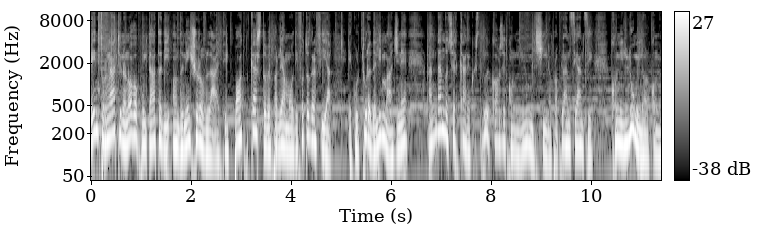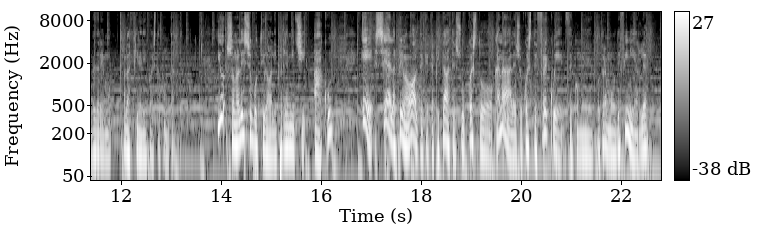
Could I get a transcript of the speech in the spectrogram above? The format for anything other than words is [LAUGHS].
Bentornati a una nuova puntata di On the Nature of Light, il podcast dove parliamo di fotografia e cultura dell'immagine andando a cercare queste due cose con il lumicino proprio, anzi anzi con il luminol come vedremo alla fine di questa puntata. Io sono Alessio Bottiroli per gli amici Aku e se è la prima volta che capitate su questo canale, su queste frequenze come potremmo definirle,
